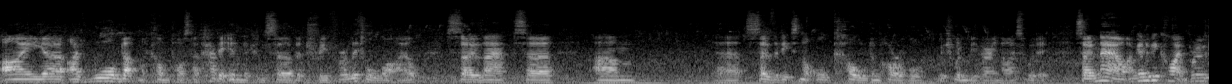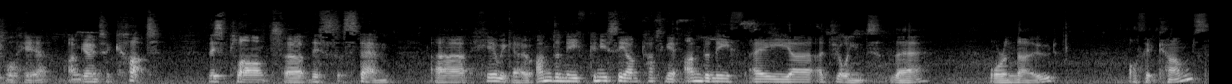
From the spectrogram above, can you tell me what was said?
I, uh, I've warmed up my compost. I've had it in the conservatory for a little while so that uh, um, uh, so that it's not all cold and horrible, which wouldn't be very nice, would it? So now I'm going to be quite brutal here. I'm going to cut this plant, uh, this stem. Uh, here we go. Underneath, can you see I'm cutting it underneath a, uh, a joint there, or a node. Off it comes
